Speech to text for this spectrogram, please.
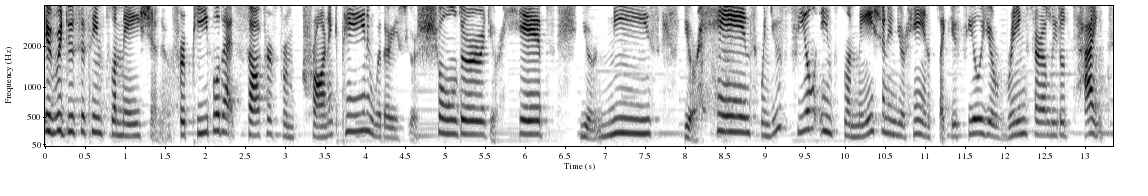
It reduces inflammation. For people that suffer from chronic pain, whether it's your shoulder, your hips, your knees, your hands, when you feel inflammation in your hands, like you feel your rings are a little tight,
